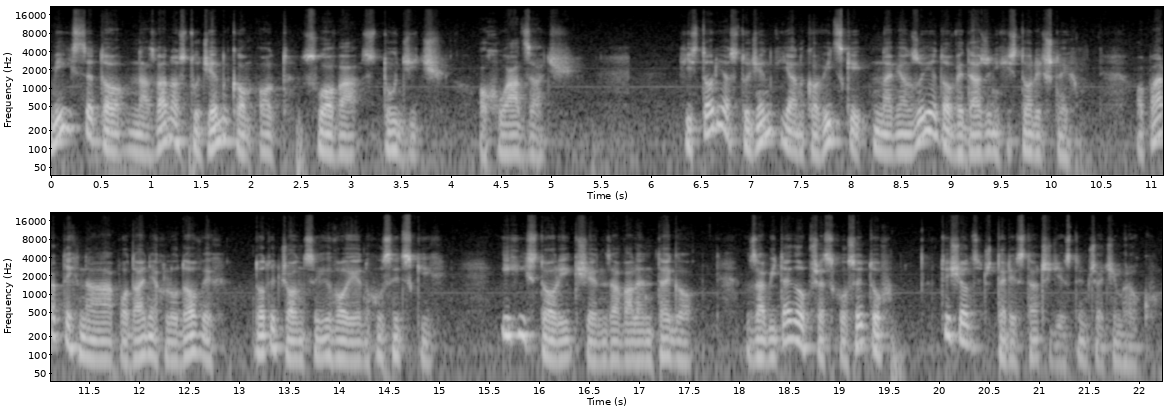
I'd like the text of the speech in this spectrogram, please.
Miejsce to nazwano studzienką od słowa studzić, ochładzać. Historia studzienki jankowickiej nawiązuje do wydarzeń historycznych opartych na podaniach ludowych dotyczących wojen husyckich i historii księdza Walentego, zabitego przez husytów w 1433 roku.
